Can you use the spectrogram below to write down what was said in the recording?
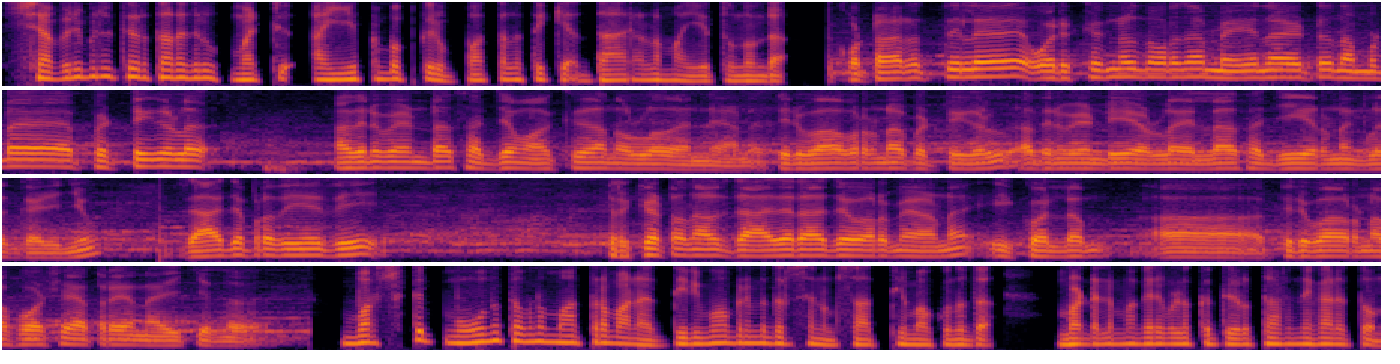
ശബരിമല തീർത്ഥാടകരും മറ്റ് അയ്യപ്പ ഭക്തരും പത്തളത്തേക്ക് ധാരാളമായി എത്തുന്നുണ്ട്. കൊട്ടാരത്തിലെ ഒരുക്കങ്ങൾ എന്ന് പറഞ്ഞാൽ മെയിനായിട്ട് നമ്മുടെ പെട്ടികൾ അതിനുവേണ്ട സജ്ജമാക്കുക എന്നുള്ളത് തന്നെയാണ്. തിരുവാഭരണ പെട്ടികൾ അതിനുവേണ്ടിയുള്ള എല്ലാ സജ്ജീകരണങ്ങളും കഴിഞ്ഞു. രാജപ്രതിനിധി തൃക്കേട്ടനാൾ രാജരാജവർമ്മയാണ് ഈ കൊല്ലം തിരുവാഭരണ ഘോഷയാത്രയെ നയിക്കുന്നത്. വർഷത്തിൽ മൂന്ന് തവണ മാത്രമാണ് തിരുവാഭരണ ദർശനം സാധ്യമാക്കുന്നത്. മണ്ഡല മകരവിളക്ക് തീർത്ഥാടന കാലത്തും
